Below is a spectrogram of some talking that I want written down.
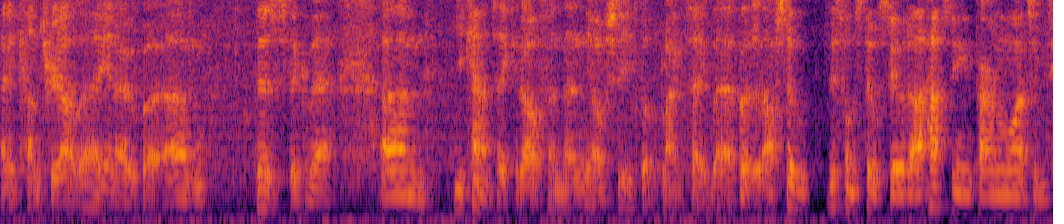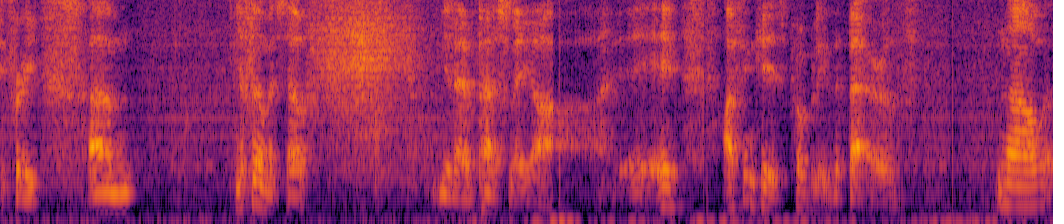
any country out there, you know, but um, there's a sticker there. Um, you can take it off, and then obviously you've got the blank tape there. But I've still this one's still sealed. I have seen Paranormal Activity three. Um, the film itself, you know, personally, uh, it, it, I think it's probably the better of. No,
